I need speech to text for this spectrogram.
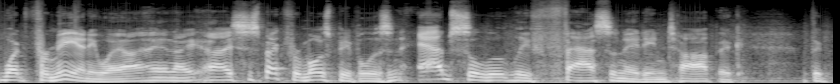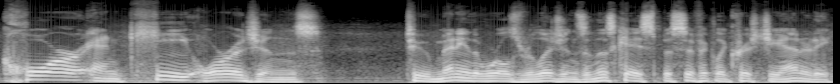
what, for me anyway, I, and I, I suspect for most people, is an absolutely fascinating topic – the core and key origins to many of the world's religions, in this case specifically Christianity.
